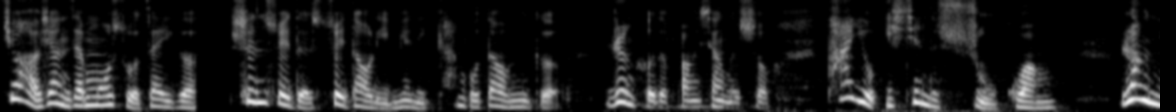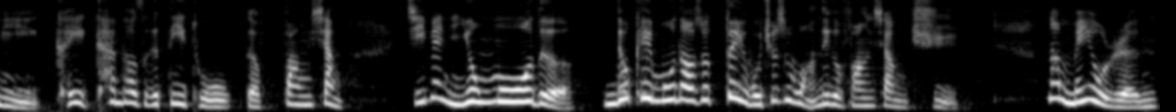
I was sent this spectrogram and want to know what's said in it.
就好像你在摸索在一个深邃的隧道里面，你看不到那个任何的方向的时候，它有一线的曙光，让你可以看到这个地图的方向。即便你用摸的，你都可以摸到说，对，我就是往那个方向去。那没有人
